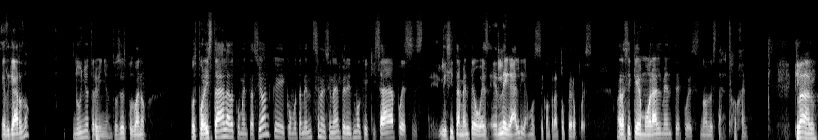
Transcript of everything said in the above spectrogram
Edgardo Nuño Treviño. Entonces, pues bueno, pues por ahí está la documentación, que como también se menciona en periodismo, que quizá pues este, lícitamente o es, es legal, digamos, ese contrato, pero pues ahora sí que moralmente pues no lo es tanto, Jaime. Claro.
